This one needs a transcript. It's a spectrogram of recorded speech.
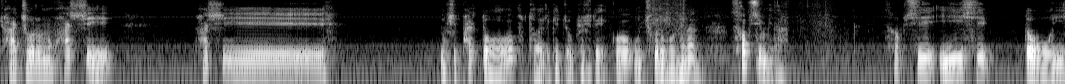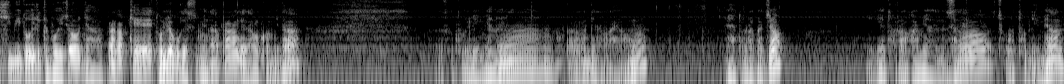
좌측으로는 화씨, 화씨 68도부터 이렇게 쭉 표시되어 있고 우측으로 보면은 섭씨입니다. 섭씨 20도, 22도 이렇게 보이죠? 자, 빨갛게 돌려보겠습니다. 빨간 게 나올 겁니다. 그래서 돌리면은 빨간 게 나와요. 네, 돌아가죠? 이게 돌아가면서 이쪽으로 돌리면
